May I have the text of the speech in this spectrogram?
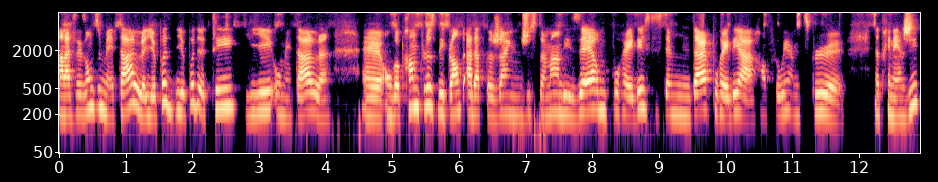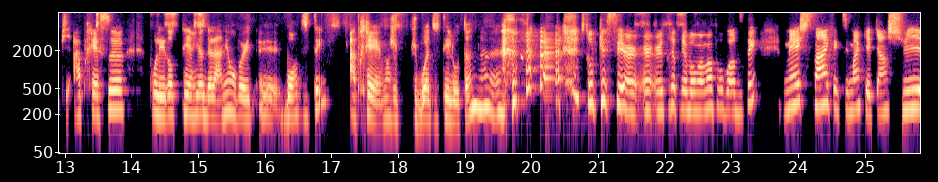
dans la saison du métal, il n'y a, pas, a pas de thé lié au métal. Euh, on va prendre plus des plantes adaptogènes, justement, des herbes pour aider le système immunitaire, pour aider à renflouer un petit peu euh, notre énergie. Puis après ça, pour les autres périodes de l'année, on va euh, boire du thé. Après, moi, je, bois du thé l'automne. je trouve que c'est un, très, très bon moment pour boire du thé. Mais je sens effectivement que quand je suis...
